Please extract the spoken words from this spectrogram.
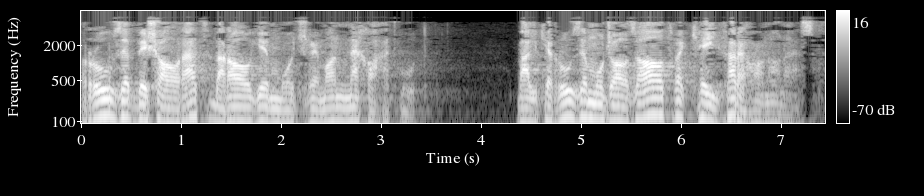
روز بشارت برای مجرمان نخواهد بود. بلکه روز مجازات و کیفر آنان است.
